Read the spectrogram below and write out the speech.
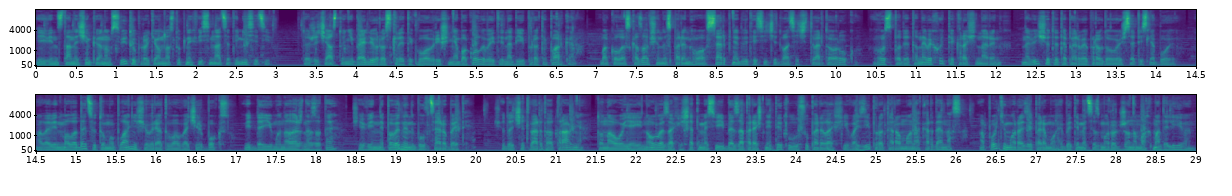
і він стане чемпіоном світу протягом наступних 18 місяців. Той же час Тоні Беллі розкритикував рішення Баколи вийти на бій проти Паркера. Баколе сказав, що не спарингував серпня 2024 року. Господи, та не виходьте краще на ринг. Навіщо ти тепер виправдовуєшся після бою? Але він молодець у тому плані, що врятував вечір боксу. Віддаю йому належне за те, що він не повинен був це робити. Щодо 4 травня, то Наоя Інове захищатиме свій беззаперечний титул у суперлегшій вазі проти Рамона Карденаса, а потім у разі перемоги битиметься з Мороджоном Ахмадалієвим.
